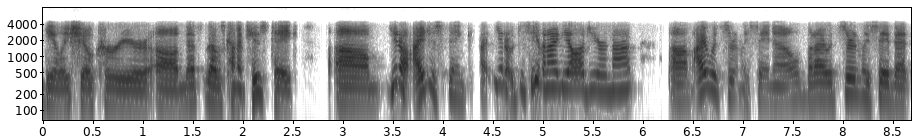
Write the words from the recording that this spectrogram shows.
Daily Show career. Um, that that was kind of his take. Um, you know, I just think, uh, you know, does he have an ideology or not? Um, I would certainly say no, but I would certainly say that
